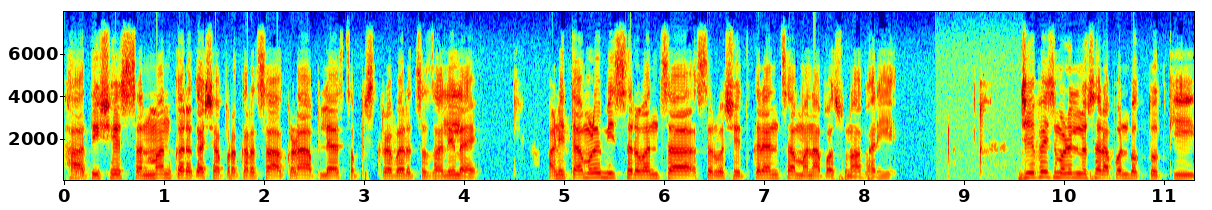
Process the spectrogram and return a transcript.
हा अतिशय सन्मानकारक अशा प्रकारचा आकडा आपल्या सबस्क्रायबरचा झालेला आहे. आणि त्यामुळे मी सर्वांचा सर्व शेतकऱ्यांचा मनापासून आभारी आहे. जी एफ एस मॉडेलनुसार आपण बघतो की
